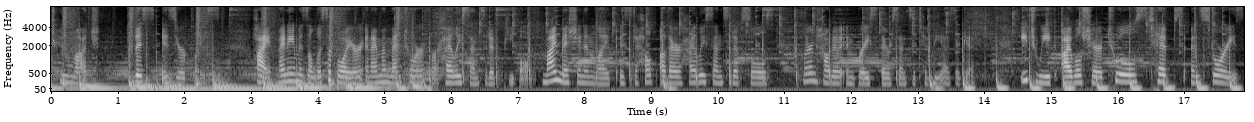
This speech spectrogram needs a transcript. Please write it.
too much, this is your place. Hi, my name is Alissa Boyer, and I'm a mentor for highly sensitive people. My mission in life is to help other highly sensitive souls learn how to embrace their sensitivity as a gift. Each week, I will share tools, tips, and stories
